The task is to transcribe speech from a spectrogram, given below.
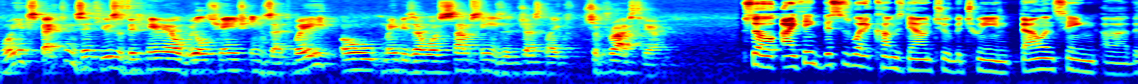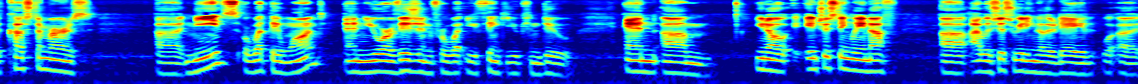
Were you expecting that user behavior will change in that way, or maybe there was something that just like surprised you? So I think this is what it comes down to between balancing uh, the customer's uh, needs or what they want and your vision for what you think you can do. And, um, you know, interestingly enough, uh, I was just reading the other day, uh,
